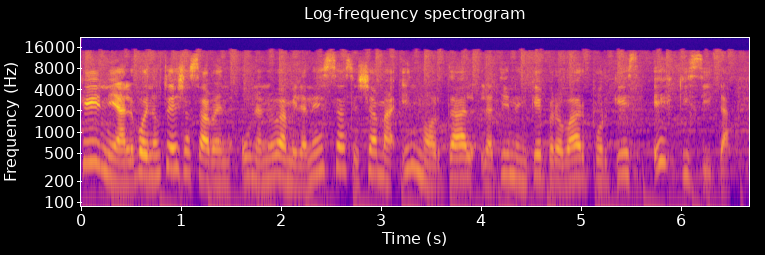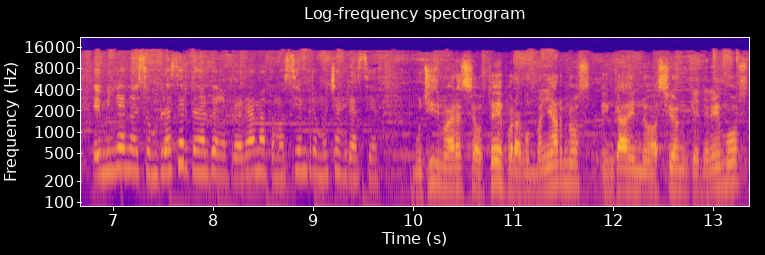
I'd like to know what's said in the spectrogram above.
Genial. Bueno, ustedes ya saben, una nueva milanesa se llama Inmortal, la tienen que probar porque es exquisita. Emiliano, es un placer tenerte en el programa, como siempre, muchas gracias. Muchísimas gracias a ustedes por acompañarnos en cada innovación que tenemos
